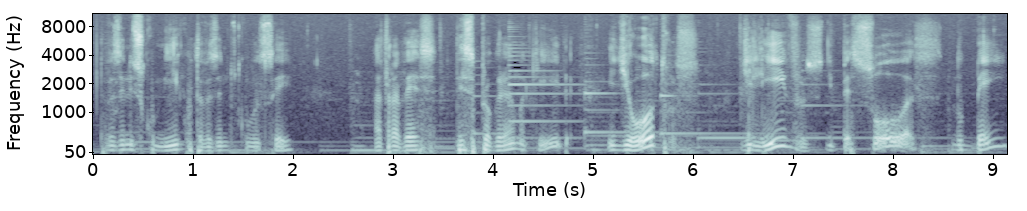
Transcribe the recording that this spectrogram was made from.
Está fazendo isso comigo, está fazendo isso com você. Através desse programa aqui e de outros, de livros, de pessoas do bem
